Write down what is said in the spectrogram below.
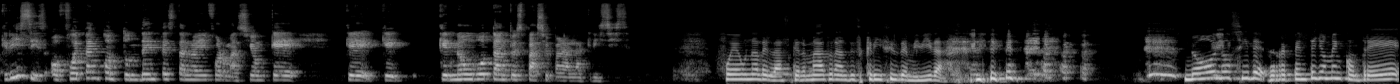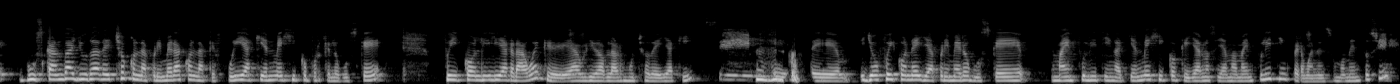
crisis, o fue tan contundente esta nueva información que, que, que no hubo tanto espacio para la crisis. Fue una de las más grandes crisis de mi vida. No, no, sí, de, repente yo me encontré buscando ayuda, de hecho, con la primera con la que fui aquí en México, porque lo busqué, fui con Lilia Graue, que he oído hablar mucho de ella aquí. Sí. Este, yo fui con ella, primero busqué Mindful Eating aquí en México, que ya no se llama Mindful Eating, pero bueno, en su momento sí,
